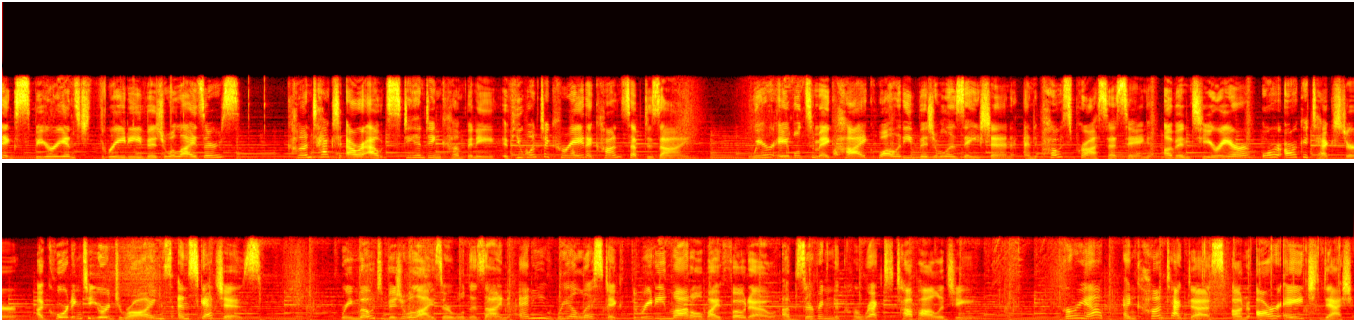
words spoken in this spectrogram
experienced 3D visualizers? Contact our outstanding company if you want to create a concept design. We're able to make high-quality visualization and post-processing of interior or architecture according to your drawings and sketches. Remote Visualizer will design any realistic 3D model by photo observing the correct topology. Hurry up and contact us on rh-s.com.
